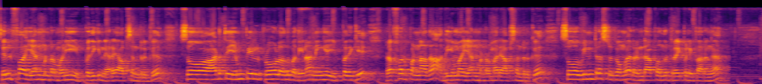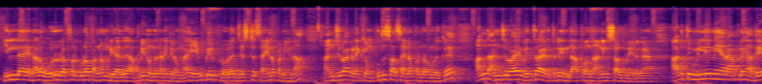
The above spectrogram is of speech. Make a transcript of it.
செல்ஃபாக ஏர்ன் பண்ணுற மாதிரி இப்போதைக்கு நிறைய ஆப்ஷன் இருக்குது ஸோ அடுத்து எம்பிஎல் ப்ரோவில் வந்து பார்த்தீங்கன்னா நீங்கள் இப்போதைக்கு ரெஃபர் பண்ணால் தான் அதிகமாக ஏர்ன் பண்ணுற மாதிரி ஆப்ஷன் இருக்குது ஸோ இன்ட்ரெஸ்ட் இருக்கவங்க ரெண்டு ஆப் வந்து ட்ரை பண்ணி பாருங்கள் இல்லை என்னால் ஒரு ரெஃபர் கூட பண்ண முடியாது அப்படின்னு வந்து நினைக்கிறவங்க எம்பிஎல் ப்ரோவில் ஜஸ்ட் சைன் அப் பண்ணிங்கன்னா அஞ்சு ரூபா கிடைக்கும். புதுசாக சைன் அப் பண்ணுறவங்களுக்கு அந்த அஞ்சு ரூபாயை வித்ரா எடுத்துகிட்டு இந்த ஆப்பை வந்து அன்இன்ஸ்டால் பண்ணிடுங்க அடுத்து மில்லினியர் ஆப்லேயும் அதே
